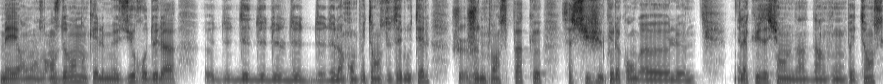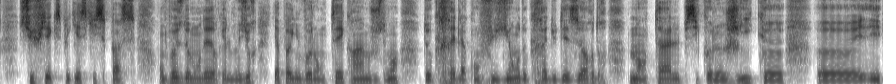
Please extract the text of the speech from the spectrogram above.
Mais on, se demande dans quelle mesure, au-delà euh, de, de, de, de l'incompétence de tel ou tel, je, ne pense pas que ça suffit, que euh, l'accusation d'incompétence suffit à expliquer ce qui se passe. On peut se demander dans quelle mesure il n'y a pas une volonté quand même justement de créer de la confusion, de créer du désordre mental, psychologique, et,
